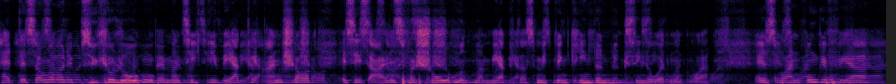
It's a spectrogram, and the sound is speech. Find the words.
Heute sagen aber die Psychologen, wenn man sich die Werke anschaut, es ist alles verschoben und man merkt, dass mit den Kindern nichts in Ordnung war. Es waren ungefähr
